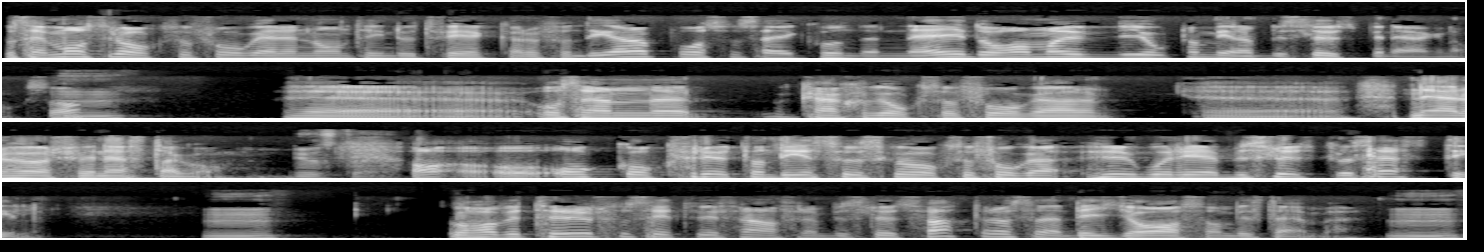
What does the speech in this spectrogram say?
Och sen måste du också fråga, är det någonting du tvekar och funderar på? Så säger kunden nej, då har man ju gjort dem mer beslutsbenägna också. Mm. Eh, och sen eh, kanske vi också frågar eh, när hörs vi nästa gång? Ja, och, och, och, förutom det så ska vi också fråga hur går er beslutsprocess till? Mm. Och har vi tur så sitter vi framför en beslutsfattare och säger det är jag som bestämmer. Mm.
